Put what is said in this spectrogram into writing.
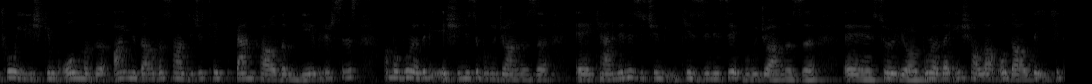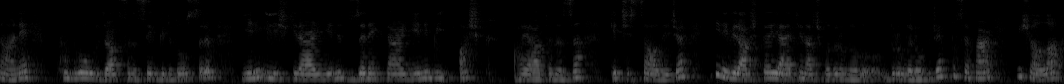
Çoğu ilişkim olmadı. Aynı dalda sadece tek ben kaldım diyebilirsiniz. Ama burada bir eşinizi bulacağınızı, e, kendiniz için bir ikizinizi bulacağınızı e, söylüyor. Burada inşallah o dalda iki tane kumru olacaksınız sevgili dostlarım. Yeni ilişkiler, yeni düzenekler, yeni bir aşk hayatınıza geçiş sağlayacak. Yeni bir aşka yelken açma durumları, olacak. Bu sefer inşallah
